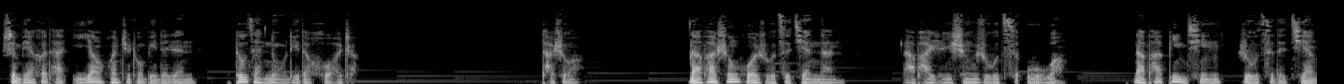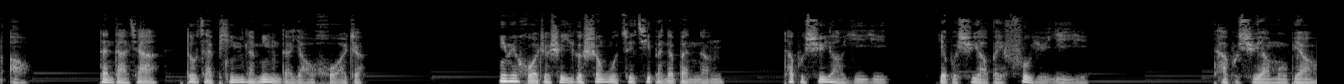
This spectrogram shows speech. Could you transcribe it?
身边和他一样患这种病的人都在努力的活着。他说，哪怕生活如此艰难，哪怕人生如此无望，哪怕病情如此的煎熬。但大家都在拼了命的要活着，因为活着是一个生物最基本的本能，它不需要意义，也不需要被赋予意义。它不需要目标，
